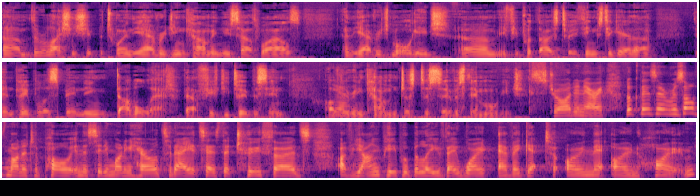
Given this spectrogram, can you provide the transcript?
um, the relationship between the average income in New South Wales and the average mortgage, um, if you put those two things together, then people are spending double that, about 52% of yeah. their income just to service their mortgage. Extraordinary. Look, there's a Resolve Monitor poll in the Sydney Morning Herald today. It says that two thirds of young people believe they won't ever get to own their own home.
